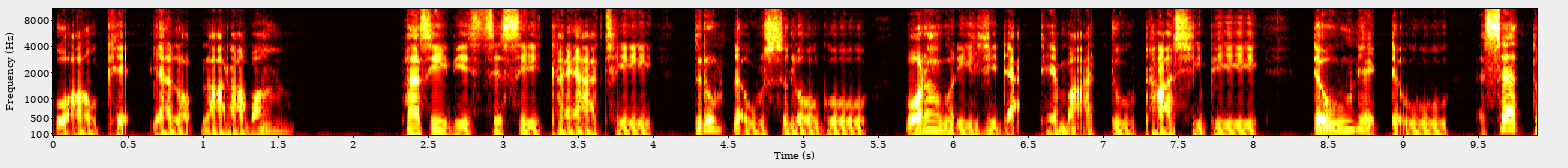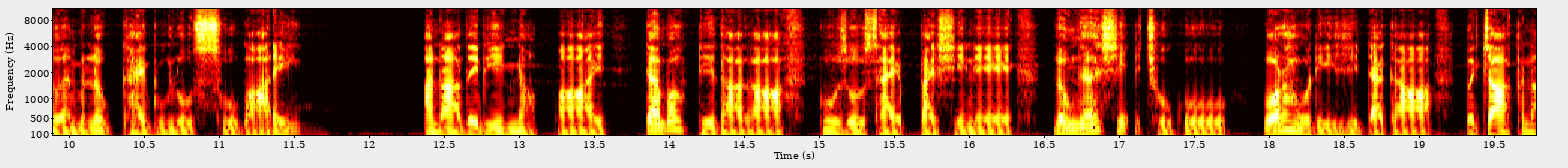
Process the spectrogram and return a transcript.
ကိုအောင်ခက်ပြန်လော့လာတာပါဖမ်းဆီးပြီးစစ်ဆေးခံရချင်းသူတို့နှစ်ဦးစလုံးကိုမောရဝတီရစ်တပ်ထဲမှာအတူထားရှိပြီးတဦးနဲ့တဦးအဆက်အသွယ်မလုပ်ခိုင်းဘူးလို့ဆိုပါတယ်အနာသိပြီးနောက်ပိုင်းကံပေါက်ဒေတာကကိုစိုးဆိုင်ပိုက်ရှင်နဲ့လုပ်ငန်းရှင်အချို့ကို ဝရဝတီရေတပ်ကမကြာခဏ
